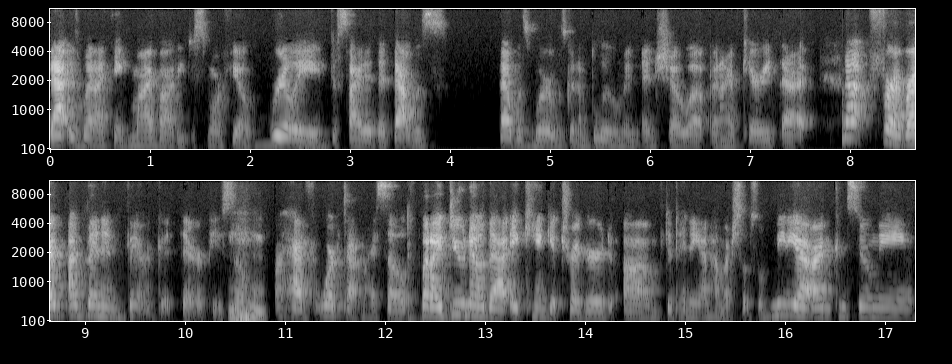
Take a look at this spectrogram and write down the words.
that is when I think my body dysmorphia really decided that that was that was where it was going to bloom and, and show up. And I have carried that not forever. I, I've been in very good therapy, so Mhm. I have worked on myself. But I do know that it can get triggered um, depending on how much social media I'm consuming,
